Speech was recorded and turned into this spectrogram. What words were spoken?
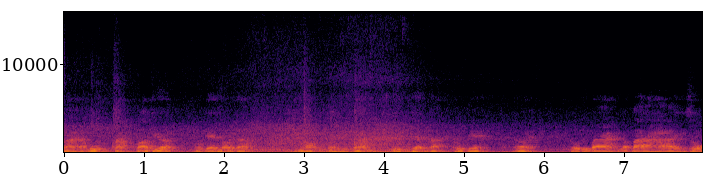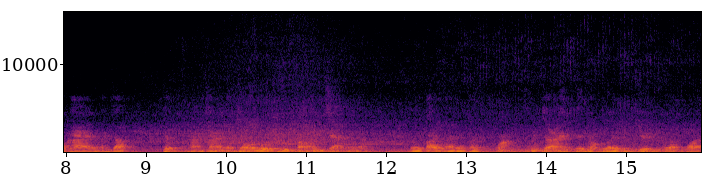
ba bốn năm. Bỏ chưa? Ok thôi đó nó phải bảy để chân lại. Ok. Rồi. Câu thứ ba là ba hai, số 2 phải dập chân phải trái tại chỗ luôn. Hướng phải đi sang này đó rồi tay này đều phải quăng bên trái để cho người di chuyển lật qua.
